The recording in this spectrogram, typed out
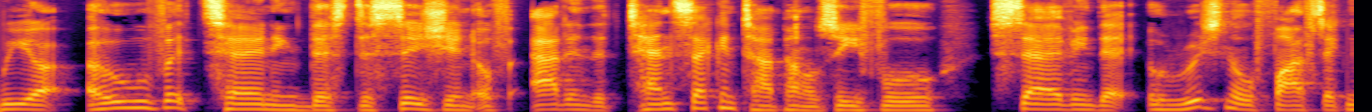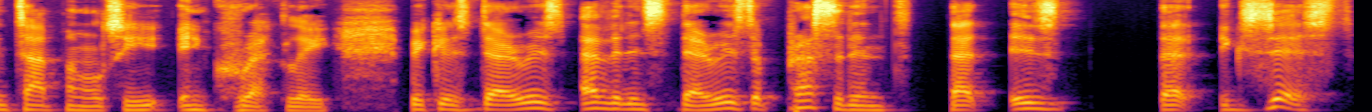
we are overturning this decision of adding the 10 second time penalty for serving the original 5 second time penalty incorrectly. Because there is evidence there is a precedent that is that exists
